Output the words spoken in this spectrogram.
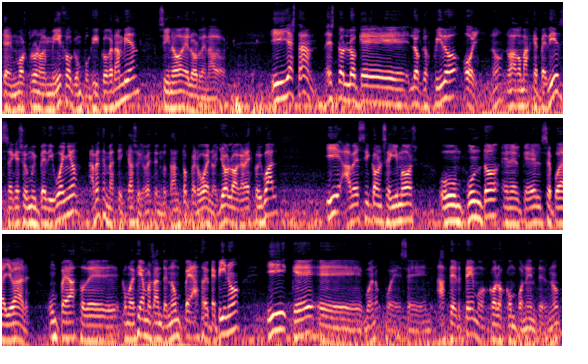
Que el monstruo no es mi hijo, que un poquito que también, sino el ordenador. Y ya está, esto es lo que, lo que os pido hoy, ¿no? No hago más que pedir, sé que soy muy pedigüeño, a veces me hacéis caso y a veces no tanto, pero bueno, yo lo agradezco igual. Y a ver si conseguimos un punto en el que él se pueda llevar un pedazo de, como decíamos antes, ¿no? Un pedazo de pepino y que, eh, bueno, pues eh, acertemos con los componentes, ¿no?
